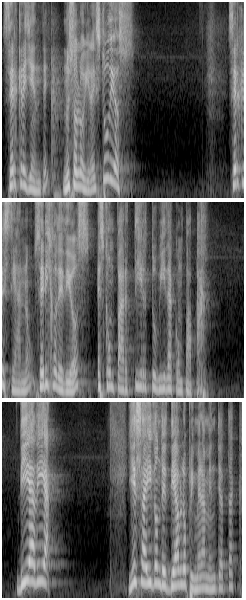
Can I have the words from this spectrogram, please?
Ser creyente no es solo ir a estudios. Ser cristiano, ser hijo de Dios, es compartir tu vida con papá. Día a día. Y es ahí donde el diablo primeramente ataca.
